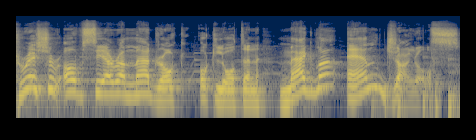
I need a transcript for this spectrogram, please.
Treasure of Sierra Madrock och låten Magma and Jungles.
